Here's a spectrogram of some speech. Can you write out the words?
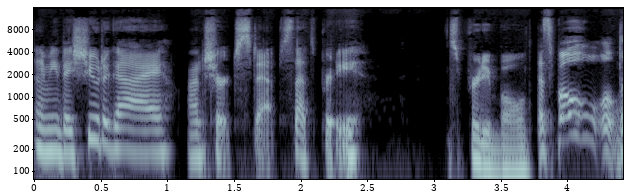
I mean, they shoot a guy on church steps. That's pretty. It's pretty bold. That's bold.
